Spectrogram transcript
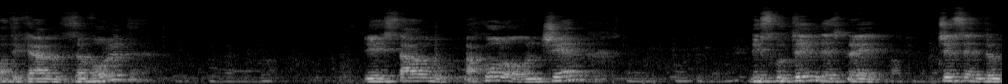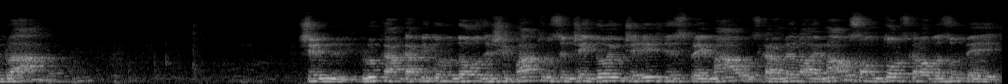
Poate chiar zăvorâtă. Ei stau acolo în cerc, discutând despre ce se întâmpla și în Luca, în capitolul 24, sunt cei doi ucenici despre Emaus, care au mers la Emaus, s-au întors că l-au văzut pe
